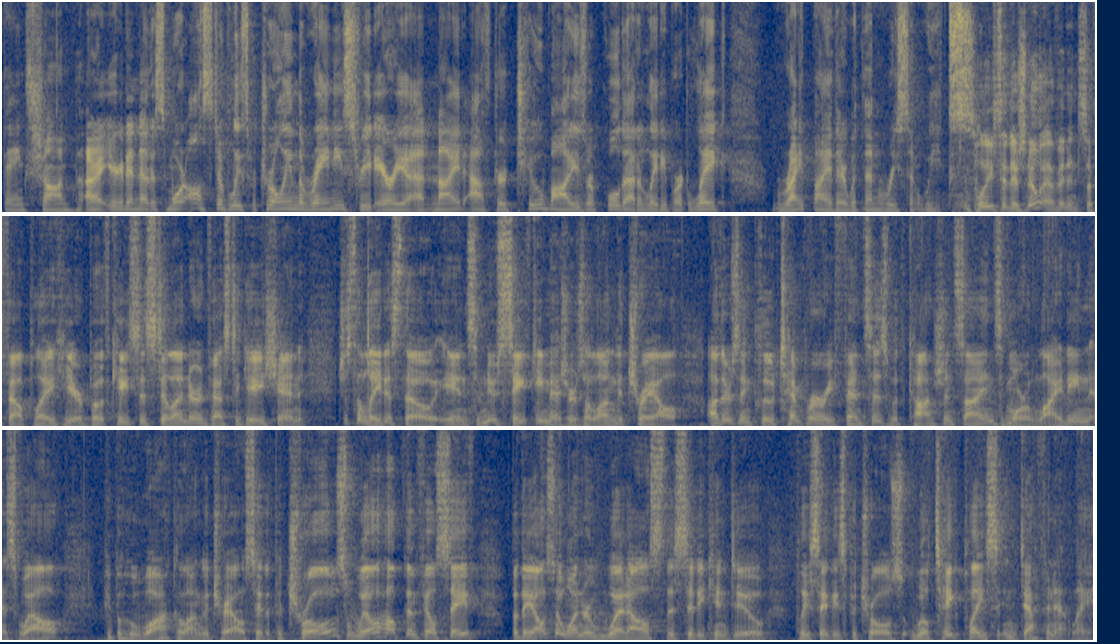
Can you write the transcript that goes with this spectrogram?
Thanks, Sean. All right, you're going to notice more Austin police patrolling the Rainey Street area at night after two bodies were pulled out of Lady Bird Lake right by there within recent weeks. Police say there's no evidence of foul play here. Both cases still under investigation. Just the latest, though, in some new safety measures along the trail. Others include temporary fences with caution signs, more lighting as well. People who walk along the trail say the patrols will help them feel safe, but they also wonder what else the city can do. Police say these patrols will take place indefinitely.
